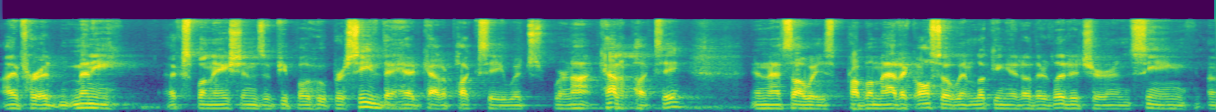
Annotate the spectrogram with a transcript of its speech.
I've heard many explanations of people who perceived they had cataplexy, which were not cataplexy. And that's always problematic also when looking at other literature and seeing uh,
